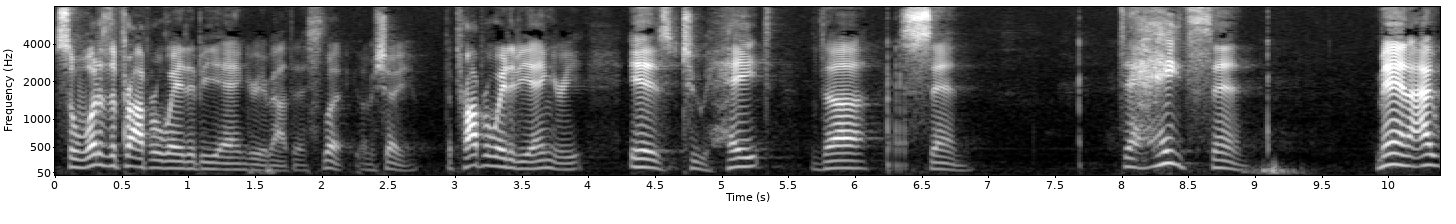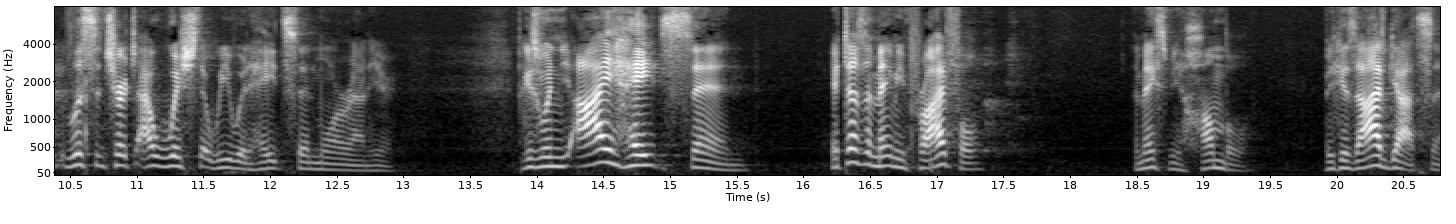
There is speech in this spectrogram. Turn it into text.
So, what is the proper way to be angry about this? Look, let me show you. The proper way to be angry is to hate the sin. To hate sin. Man, I listen, church, I wish that we would hate sin more around here. Because when I hate sin, it doesn't make me prideful. It makes me humble because I've got sin.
